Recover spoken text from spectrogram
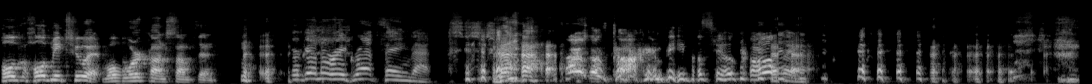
hold hold me to it. We'll work on something. You're gonna regret saying that. Are those Cochrane people still calling?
